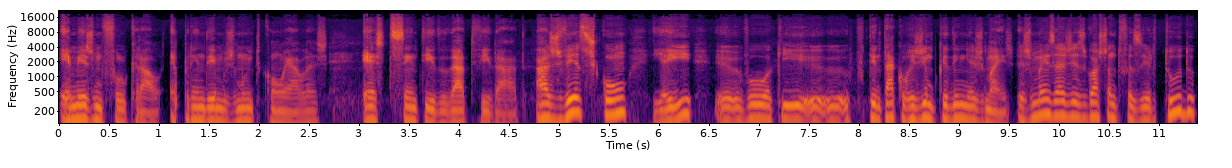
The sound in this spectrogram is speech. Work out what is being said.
é mesmo fulcral. Aprendemos muito com elas este sentido da atividade, às vezes com, e aí uh, vou aqui uh, tentar corrigir um bocadinho as mães. As mães às vezes gostam de fazer tudo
